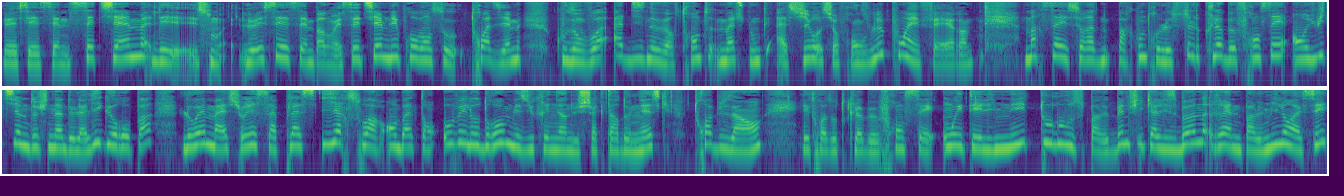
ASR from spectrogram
Le FCSM 7e, les, le FCSM pardon, est 7e, les Provençaux 3e. Coup d'envoi à 19h30, match donc à suivre sur francebleu.fr. Marseille sera par contre le seul club français en huitième de finale de la Ligue Europa. L'OM a assuré sa place hier soir en battant au Vélodrome les Ukrainiens du Shakhtar Donetsk 3 buts à 1. Les trois autres clubs français ont été éliminés. Toulouse par le Benfica Lisbonne, Rennes par le Milan AC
